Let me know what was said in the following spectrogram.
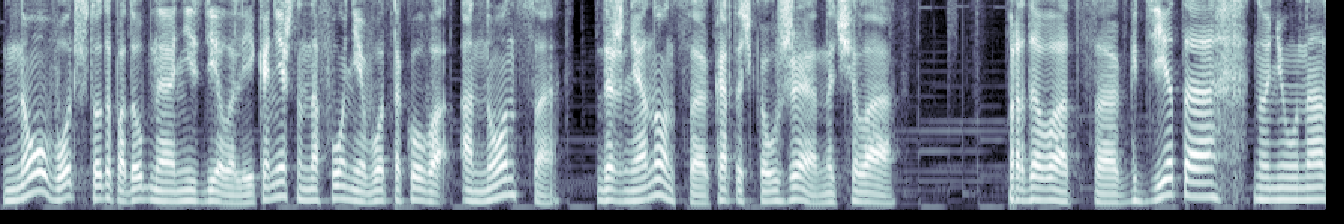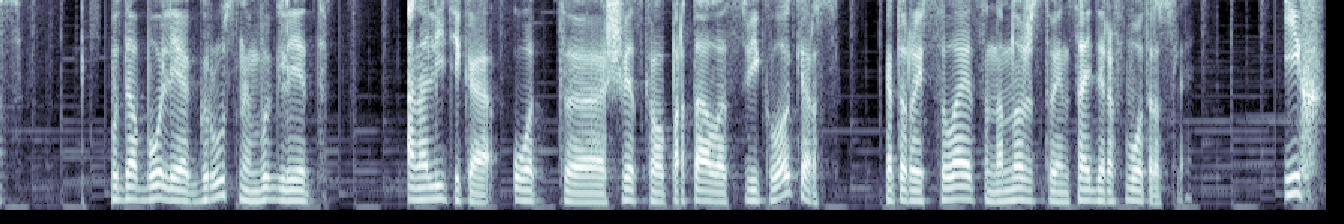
Но вот что-то подобное они сделали. И, конечно, на фоне вот такого анонса, даже не анонса, карточка уже начала продаваться где-то, но не у нас. Куда более грустным выглядит аналитика от э, шведского портала Swig который ссылается на множество инсайдеров в отрасли. Их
